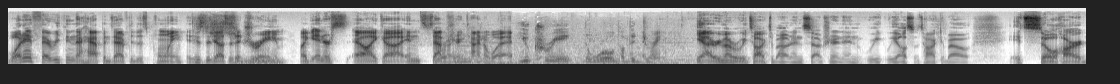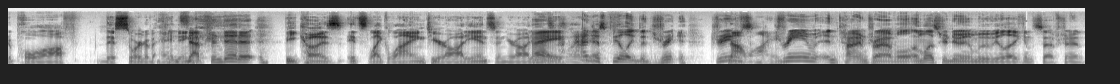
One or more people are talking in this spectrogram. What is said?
what if everything that happens after this point is Is it just just a a dream, dream? like inter, uh, like uh, Inception kind of way? You create the world of the dream. Yeah, I remember we talked about Inception, and we we also talked about it's so hard to pull off this sort of ending Inception did it. because it's like lying to your audience, and your audience Hey, is like, I yeah. just feel like the dream, dreams, Not lying. dream and time travel. Unless you're doing a movie like Inception,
